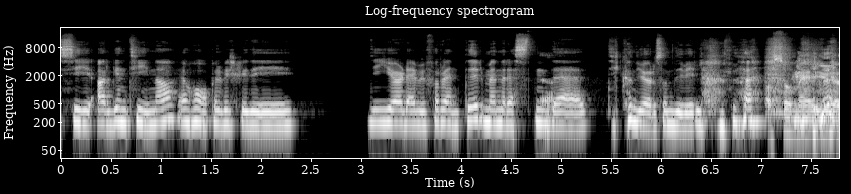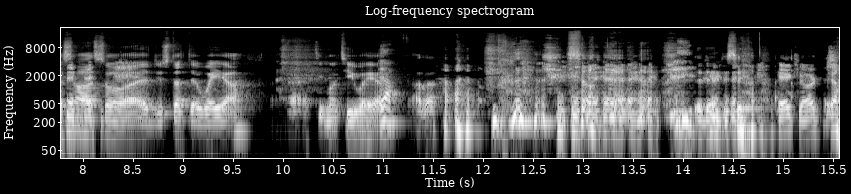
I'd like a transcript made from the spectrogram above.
si Argentina. Jeg håper virkelig de de gjør det vi forventer, men resten, det, de kan gjøre som de vil. Og så med USA, så eh, du støtter Weah. Timothy Way. Ja. så, det er det du sier. Helt klart. Ja.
